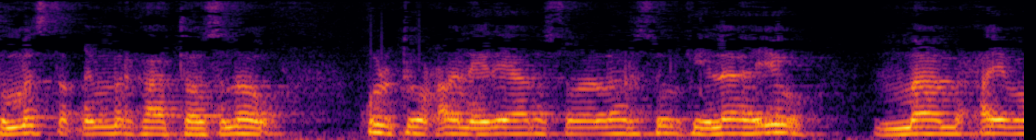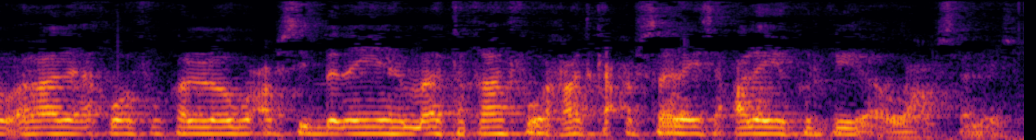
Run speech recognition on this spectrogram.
uma istaqim markaa toosnow qultu waxaan idhi yaa rasuul allah rasuulka ilaahayow maa maxaybuu ahaaday akhwafuka loogu cabsi badan yahay maa taqaafu waxaad ka cabsanaysa calaya korkeyga uga cabsanayso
